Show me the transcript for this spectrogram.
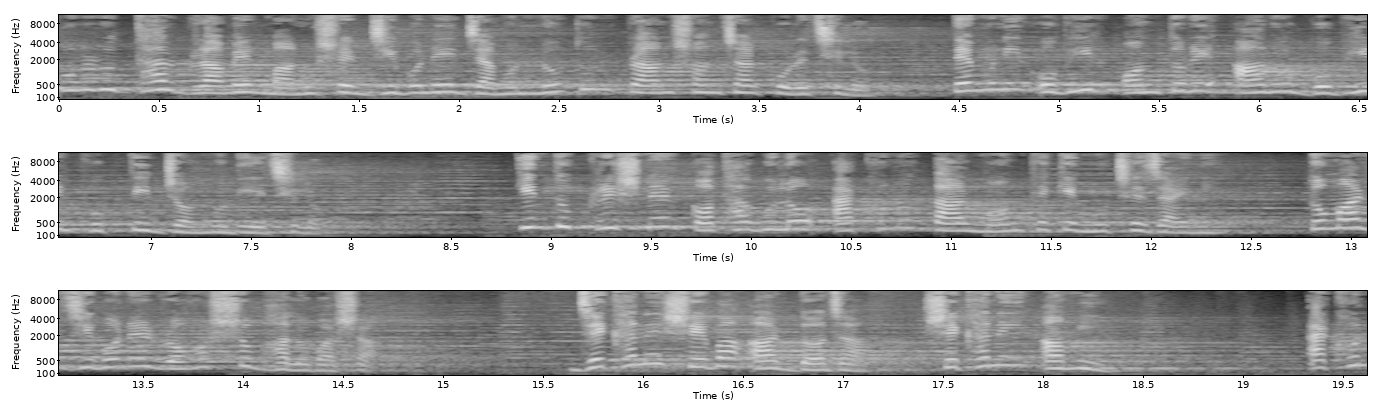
পুনরুদ্ধার গ্রামের মানুষের জীবনে যেমন নতুন প্রাণ সঞ্চার করেছিল, তেমনি অভির অন্তরে আরও গভীর ভক্তির জন্ম দিয়েছিল। কিন্তু কৃষ্ণের কথাগুলো এখনও তার মন থেকে মুছে যায়নি। তোমার জীবনের রহস্য ভালোবাসা। যেখানে সেবা আর দজা, সেখানেই আমি। এখন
